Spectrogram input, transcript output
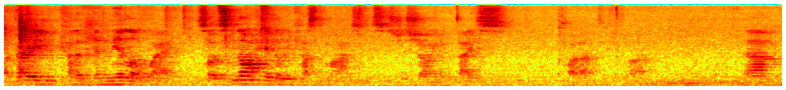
a very kind of vanilla way. So it's not heavily customized. This is just showing the base product, if you like. Um,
